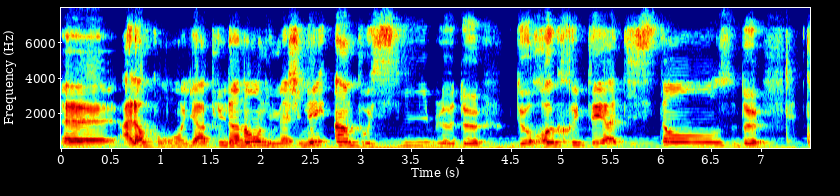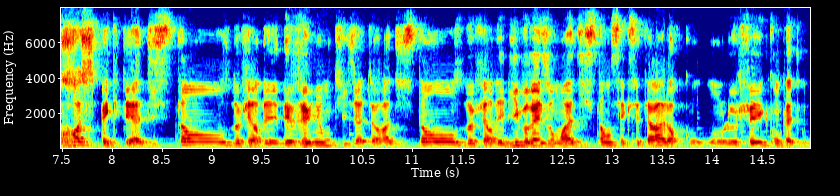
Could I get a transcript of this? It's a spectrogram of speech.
Euh, alors qu'il y a plus d'un an, on imaginait impossible de, recruter à distance, de prospecter à distance, de faire des, réunions d'utilisateurs à distance, de faire des livraisons à distance, etc., alors qu'on le fait complètement.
